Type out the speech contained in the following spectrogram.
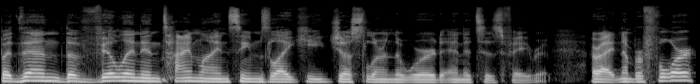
But then the villain in Timeline seems like he just learned the word and it's his favorite. All right, number four.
